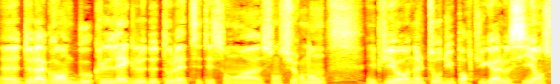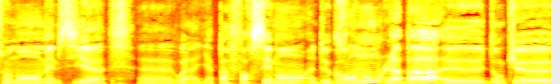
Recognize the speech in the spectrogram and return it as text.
de la grande boucle. L'aigle de Tolède, c'était son, son surnom. Et puis on a le Tour du Portugal aussi en ce moment, même si voilà, il n'y a pas forcément de grands noms là-bas. Euh, donc euh,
